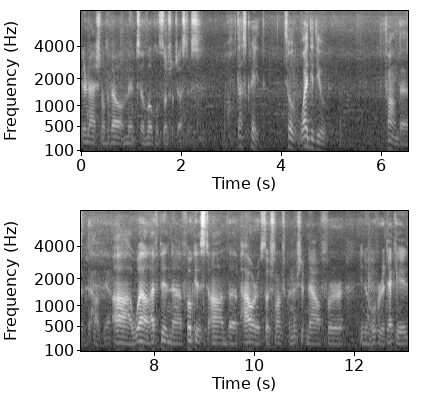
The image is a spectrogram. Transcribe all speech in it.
international development to local social justice. Oh, that's great. So why did you found the, the hub? Yeah. Uh, well, I've been uh, focused on the power of social entrepreneurship now for you know over a decade,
